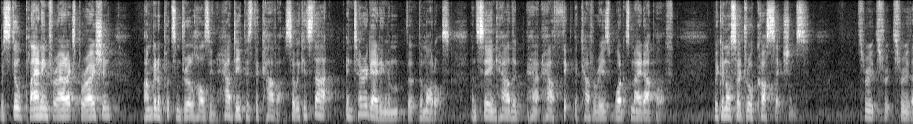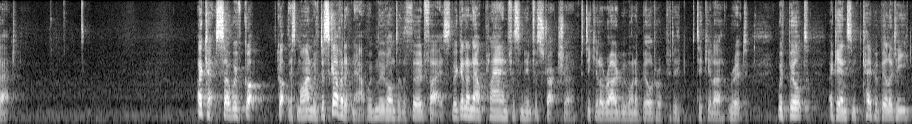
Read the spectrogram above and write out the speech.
We're still planning for our exploration. I'm going to put some drill holes in. How deep is the cover? So we can start interrogating the, the, the models and seeing how, the, how, how, thick the cover is, what it's made up of. We can also draw cross sections through, through, through that. Okay, so we've got, got this mine, we've discovered it now. We move on to the third phase. We're going to now plan for some infrastructure, a particular road we want to build or a particular route. We've built, again, some capability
